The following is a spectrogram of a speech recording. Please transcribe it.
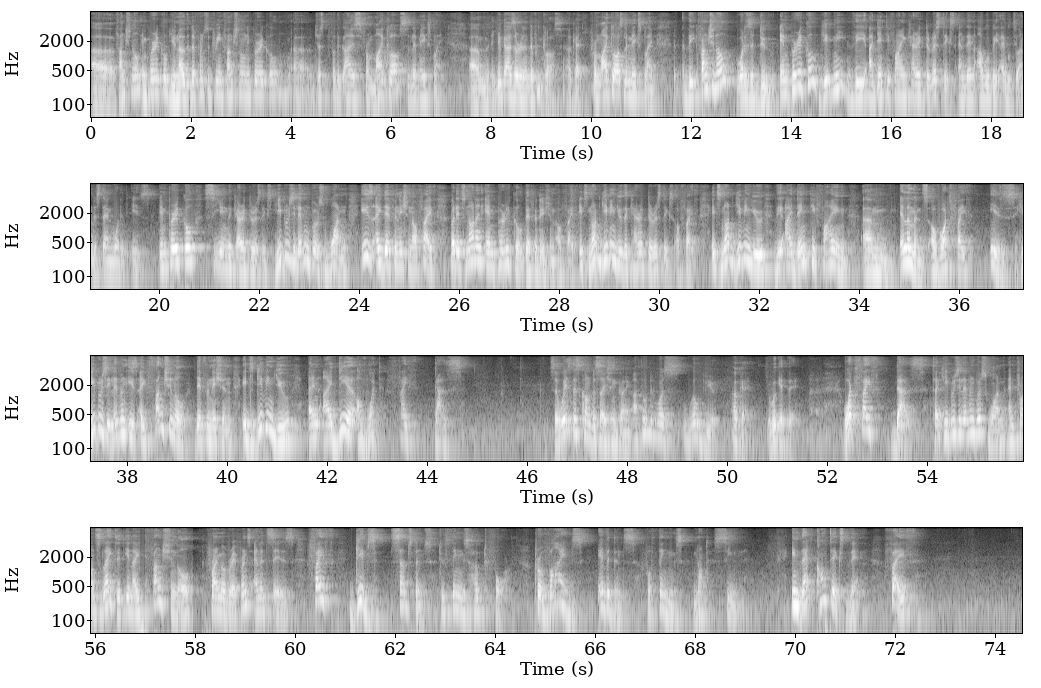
Uh, functional, empirical, you know the difference between functional and empirical? Uh, just for the guys from my class, let me explain. Um, you guys are in a different class. Okay, from my class, let me explain. The functional, what does it do? Empirical, give me the identifying characteristics and then I will be able to understand what it is. Empirical, seeing the characteristics. Hebrews 11 verse 1 is a definition of faith, but it's not an empirical definition of faith. It's not giving you the characteristics of faith. It's not giving you the identifying um, elements of what faith is. Hebrews 11 is a functional definition. It's giving you an idea of what faith does. So, where's this conversation going? I thought it was worldview. Okay, we'll get there. What faith does, take Hebrews 11, verse 1, and translate it in a functional frame of reference, and it says, Faith gives substance to things hoped for, provides evidence for things not seen. In that context, then, faith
